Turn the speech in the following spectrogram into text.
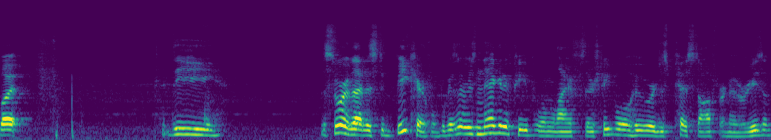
but the the story of that is to be careful because there's negative people in life. There's people who are just pissed off for no reason.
